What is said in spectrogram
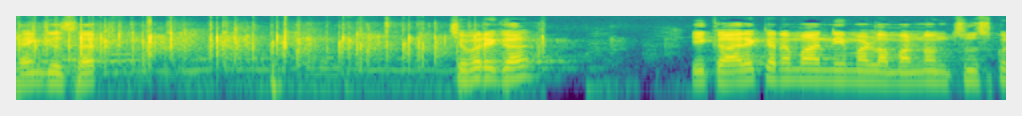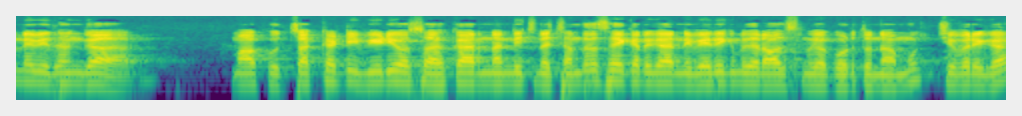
థ్యాంక్ యూ సార్ చివరిగా ఈ కార్యక్రమాన్ని మళ్ళీ మనం చూసుకునే విధంగా మాకు చక్కటి వీడియో సహకారాన్ని అందించిన చంద్రశేఖర్ గారిని వేదిక మీద రావాల్సిందిగా కోరుతున్నాము. చివరిగా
